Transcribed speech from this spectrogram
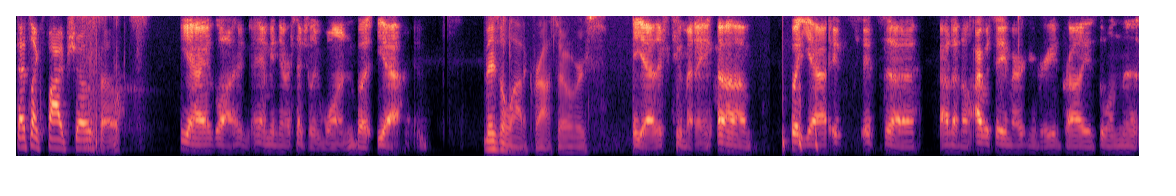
that's like five shows though. yeah well I, I mean they're essentially one, but yeah There's a lot of crossovers. yeah there's too many. Um, but yeah it's it's uh I don't know I would say American Greed probably is the one that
